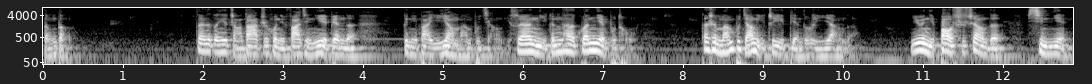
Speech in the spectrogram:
等等。但是等你长大之后，你发现你也变得跟你爸一样蛮不讲理。虽然你跟他的观念不同，但是蛮不讲理这一点都是一样的。因为你保持这样的信念、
